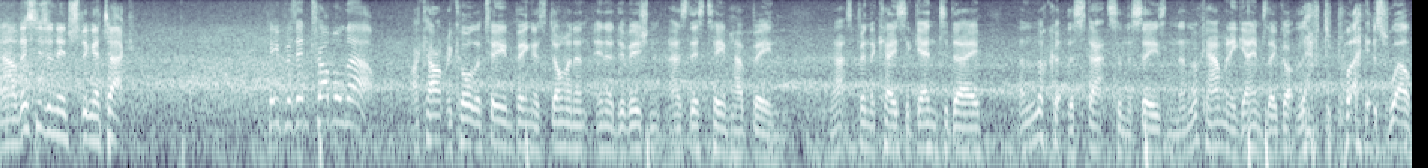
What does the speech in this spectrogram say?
Now, this is an interesting attack. Keeper's in trouble now. I can't recall a team being as dominant in a division as this team have been. And that's been the case again today. And look at the stats in the season, and look how many games they've got left to play as well.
